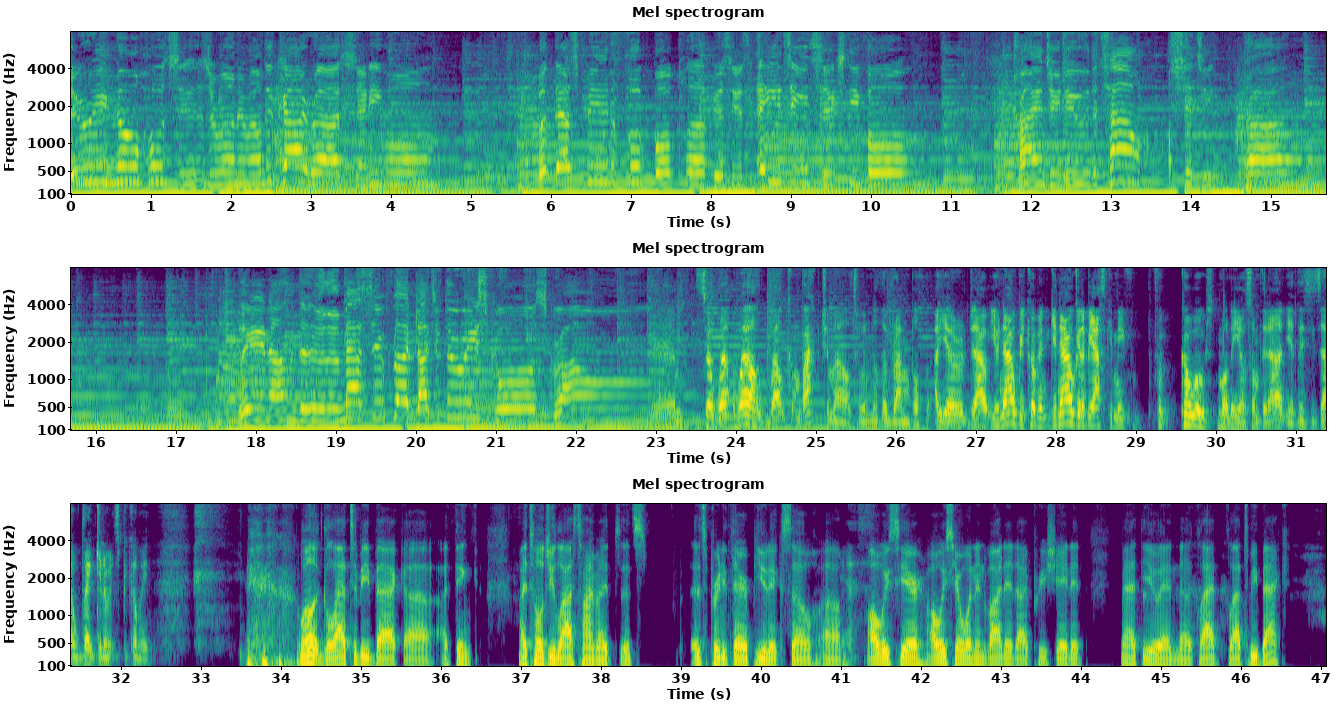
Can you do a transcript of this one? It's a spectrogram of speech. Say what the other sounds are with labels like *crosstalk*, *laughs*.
There ain't no horses running around the Kairos anymore. But that's been a football club here since 1864. Trying to do the town or city proud. Laying under the massive floodlights of the racecourse ground. Um, so well, well, welcome back, Jamal, to another ramble. Are you now? You're now becoming. You're now going to be asking me for, for co-host money or something, aren't you? This is how regular it's becoming. *laughs* well, glad to be back. Uh, I think I told you last time it's it's it's pretty therapeutic. So um, yes. always here, always here when invited. I appreciate it, Matthew, and uh, glad glad to be back.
